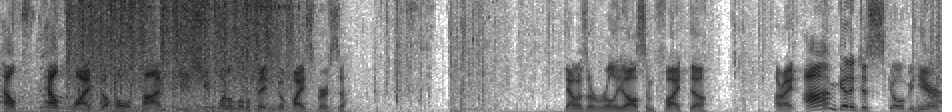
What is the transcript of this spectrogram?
health health wise the whole time. So you shoot one a little bit and go vice versa. That was a really awesome fight, though. All right, I'm gonna just go over here.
